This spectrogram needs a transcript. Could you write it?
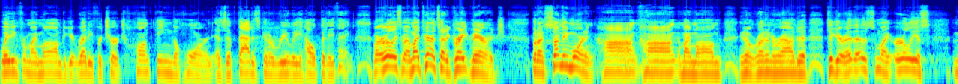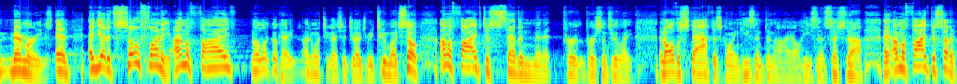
waiting for my mom to get ready for church, honking the horn as if that is going to really help anything. My earliest, my parents had a great marriage, but on Sunday morning, honk, honk, and my mom, you know, running around to, to get ready. That was my earliest memories. And, and yet it's so funny. I'm a five, no, look, okay, I don't want you guys to judge me too much. So I'm a five to seven minute person too late. And all the staff is going, he's in denial. He's in such denial. Hey, I'm a five to seven.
